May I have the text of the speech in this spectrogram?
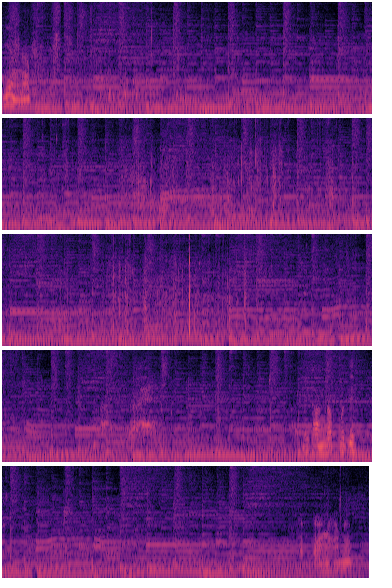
เป็นเงี้ยงครับถ่ายไม่ทันครับเมื่อกี้จัดกลางนะครับเนี่ย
